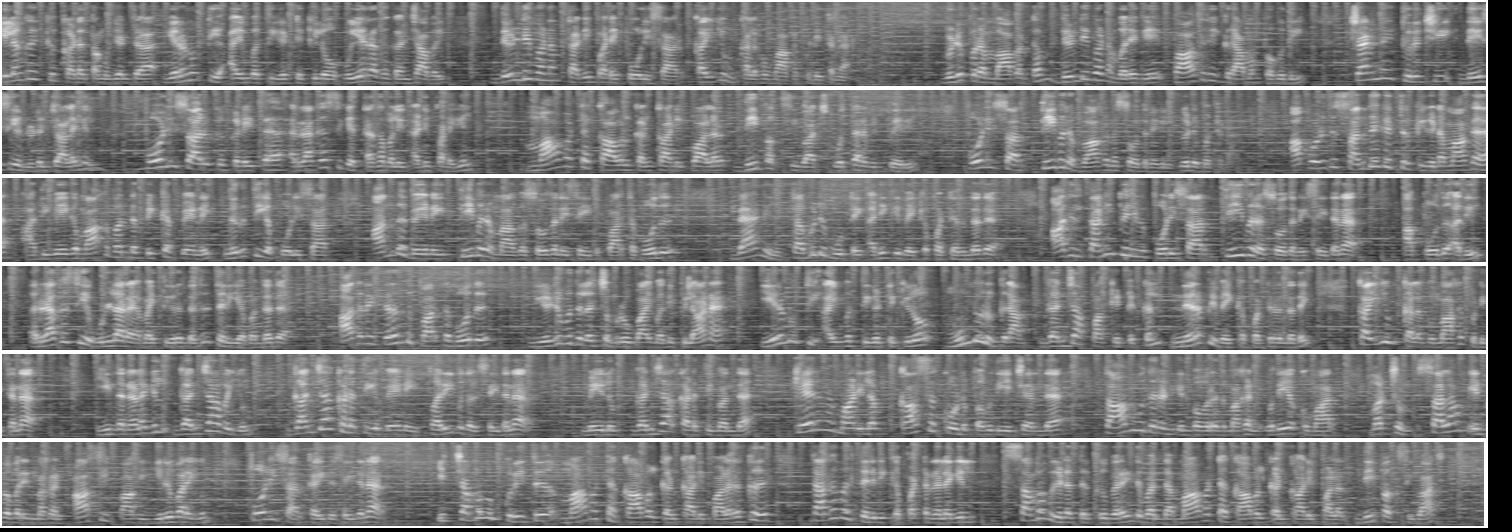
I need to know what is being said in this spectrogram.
இலங்கைக்கு கடத்த முயன்ற இருநூத்தி ஐம்பத்தி எட்டு கிலோ உயரக கஞ்சாவை திண்டிவனம் தனிப்படை போலீசார் கையும் களவுமாக பிடித்தனர். விழுப்புரம் மாவட்டம் திண்டிவனம் அருகே பாதிரி கிராமம் பகுதி சென்னை திருச்சி தேசிய நெடுஞ்சாலையில் போலீசாருக்கு கிடைத்த ரகசிய தகவலின் அடிப்படையில் மாவட்ட காவல் கண்காணிப்பாளர் தீபக் சிவாஜ் உத்தரவின் பேரில் போலீசார் தீவிர வாகன சோதனையில் ஈடுபட்டனர். அப்பொழுது சந்தேகத்திற்கு இடமாக அதிவேகமாக வந்த பிக்கப் வேனை நிறுத்திய போலீசார் அந்த வேனை தீவிரமாக சோதனை செய்து பார்த்தபோது வேனில் தவிடு மூட்டை அடுக்கி வைக்கப்பட்டிருந்தது. அதில் தனிப்பிரிவு போலீசார் தீவிர சோதனை செய்தனர். அப்போது அதில் ரகசிய உள்ளறை அமைத்து இருந்தது தெரிய வந்தது. அதனை திறந்து பார்த்தபோது எழுபது லட்சம் ரூபாய் மதிப்பிலான இருநூத்தி ஐம்பத்தி எட்டு கிலோ முன்னூறு கிராம் கஞ்சா பாக்கெட்டுகள் நிரப்பி வைக்கப்பட்டிருந்ததை கையும் களவுமாக பிடித்தனர். இந்த நிலையில் கஞ்சாவையும் கஞ்சா கடத்திய வேனை பறிமுதல் செய்தனர். மேலும் கஞ்சா கடத்தி வந்த கேரள மாநிலம் காசக்கோடு பகுதியைச் சேர்ந்த தாமோதரன் என்பவரது மகன் உதயகுமார் மற்றும் சலாம் என்பவரின் மகன் ஆசிப் ஆகிய இருவரையும் போலீசார் கைது செய்தனர். இச்சம்பவம் குறித்து மாவட்ட காவல் கண்காணிப்பாளருக்கு தகவல் தெரிவிக்கப்பட்ட நிலையில் சம்பவ இடத்திற்கு விரைந்து வந்த மாவட்ட காவல் கண்காணிப்பாளர் தீபக் சிவாஜ்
